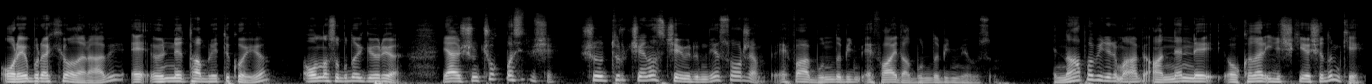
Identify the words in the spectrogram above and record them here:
oraya bırakıyorlar abi. E, önüne tableti koyuyor. Ondan sonra bu da görüyor. Yani şunu çok basit bir şey. Şunu Türkçe'ye nasıl çeviririm diye soracağım. Efe abi bunu da bil Efe Aydal bunu da bilmiyor musun? E ne yapabilirim abi? Annenle o kadar ilişki yaşadım ki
